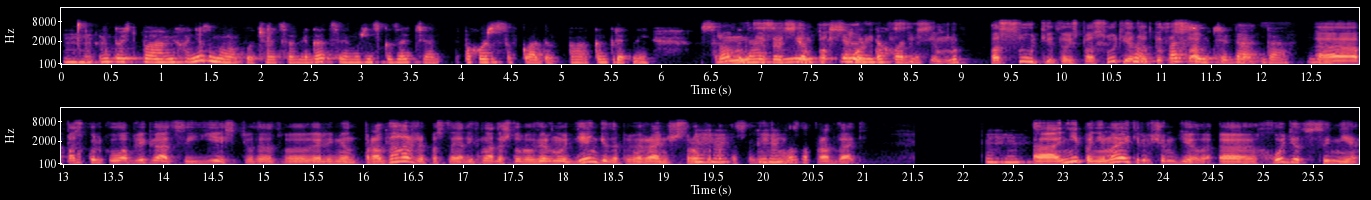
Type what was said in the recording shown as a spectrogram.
Угу. Ну, то есть по механизму, получается, облигации, можно сказать, э, похожи со вкладом, а конкретный срок, ну, да, не совсем и фиксированная доходность. Совсем. Ну, по сути, то есть по сути ну, это то же самое. По сути, да, да. да, да. А поскольку у облигаций есть вот этот э, элемент продажи постоянно, их надо, чтобы вернуть деньги, например, раньше срока uh-huh, погашения, uh-huh. можно продать. Uh-huh. А они, понимаете ли, в чем дело, э, ходят в цене.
